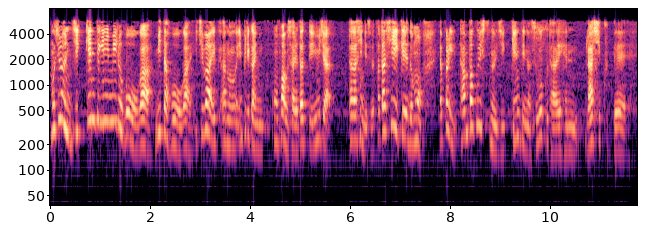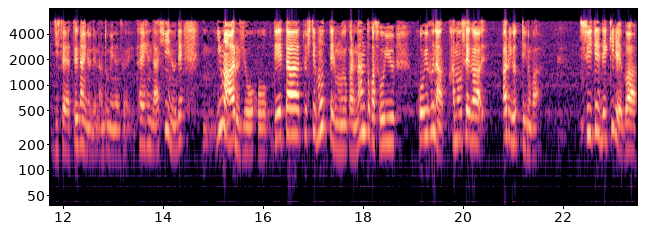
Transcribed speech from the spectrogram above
もちろん実験的に見る方が、見た方が一番あのエンピリカにコンファームされたっていう意味じゃ正しいんですよ。正しいけれどもやっぱりタンパク質の実験っていうのはすごく大変らしくて実際やってないので何とも言えないですが大変らしいので今ある情報データとして持ってるものからなんとかそういうこういうふうな可能性があるよっていうのが推定できれば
